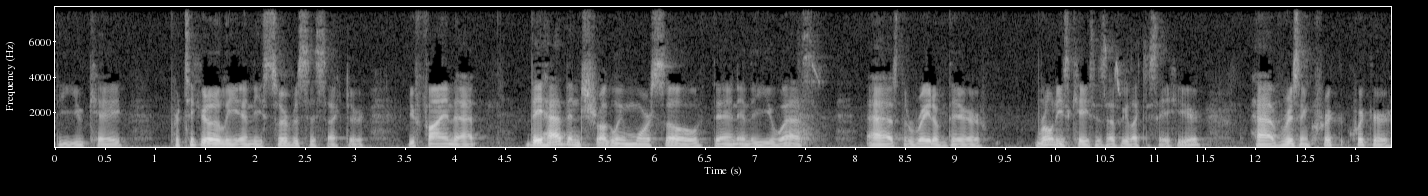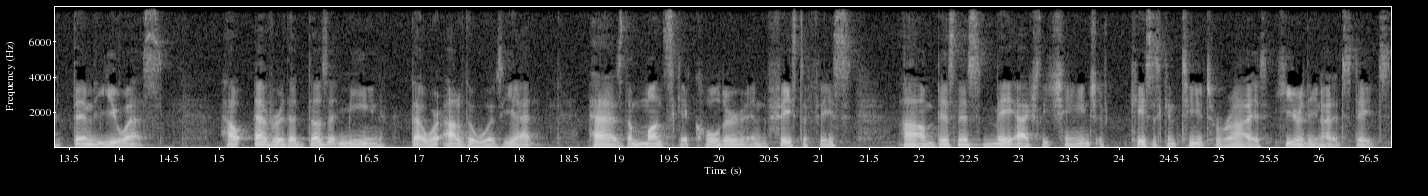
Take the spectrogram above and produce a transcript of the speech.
the UK, particularly in the services sector, you find that they have been struggling more so than in the US as the rate of their Ronies cases, as we like to say here, have risen quick, quicker than the US. However, that doesn't mean that we're out of the woods yet, as the months get colder and face to face business may actually change if cases continue to rise here in the United States.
